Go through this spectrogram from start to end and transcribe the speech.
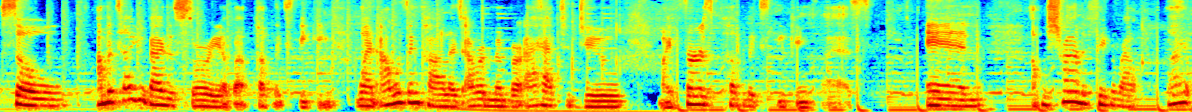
So I'm gonna tell you guys a story about public speaking. When I was in college, I remember I had to do my first public speaking class. And I was trying to figure out what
